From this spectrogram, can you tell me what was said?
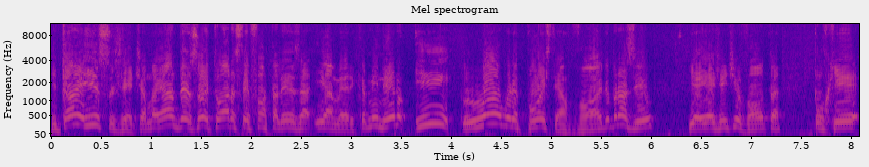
Então é isso, gente. Amanhã, 18 horas, tem Fortaleza e América Mineiro. E logo depois tem a Voz do Brasil. E aí a gente volta, porque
